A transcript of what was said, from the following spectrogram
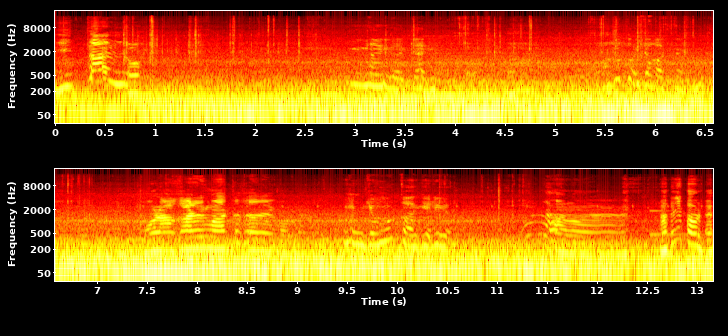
痛いよ。何が痛いの？バカにもあったじゃねえかじゃあもう一個あげるよ。前なんなの何あれ？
